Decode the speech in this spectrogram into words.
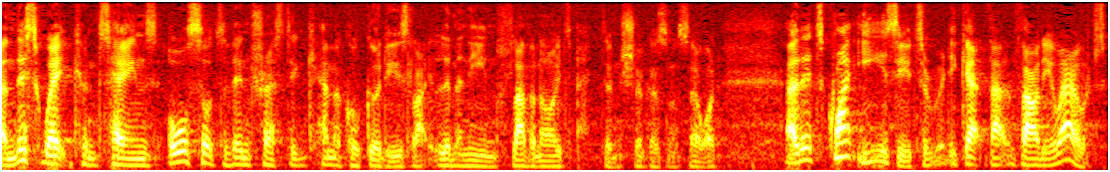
And this weight contains all sorts of interesting chemical goodies like limonene, flavonoids, pectin, sugars, and so on. And it's quite easy to really get that value out.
